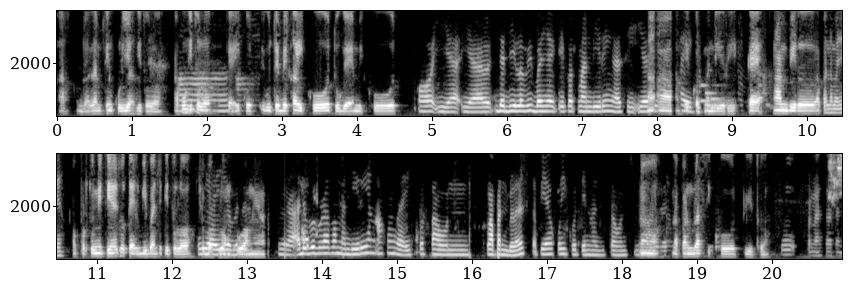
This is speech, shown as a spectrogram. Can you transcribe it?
ah udah lah penting kuliah gitu loh. Aku uh, gitu loh ah. kayak ikut ikut TBK ikut UGM ikut Oh iya iya jadi lebih banyak ikut mandiri gak sih? Iya sih. Uh, uh, ikut gitu. mandiri kayak ngambil apa namanya opportunity-nya itu kayak lebih banyak gitu loh coba iya, iya peluang-peluangnya. Iya ada beberapa mandiri yang aku nggak ikut tahun 18 tapi aku ikutin lagi tahun 19. Uh, 18 ikut gitu. Aku penasaran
